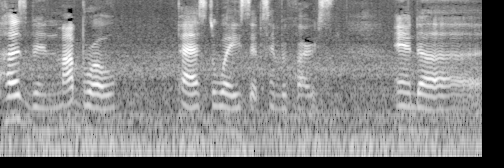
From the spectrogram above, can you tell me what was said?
husband, my bro, passed away September 1st. And uh,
